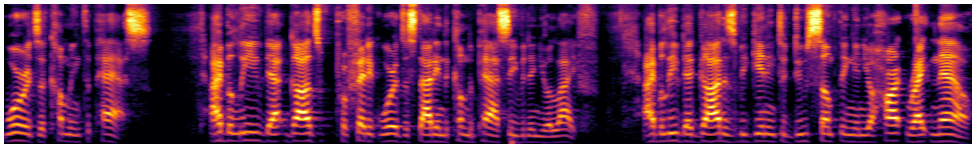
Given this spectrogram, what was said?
words are coming to pass. I believe that God's prophetic words are starting to come to pass even in your life. I believe that God is beginning to do something in your heart right now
